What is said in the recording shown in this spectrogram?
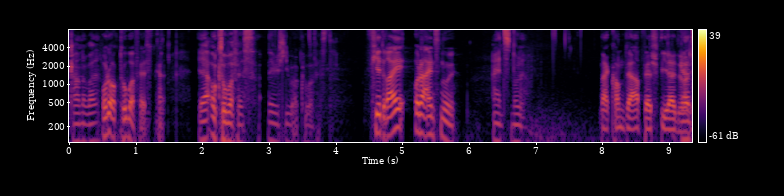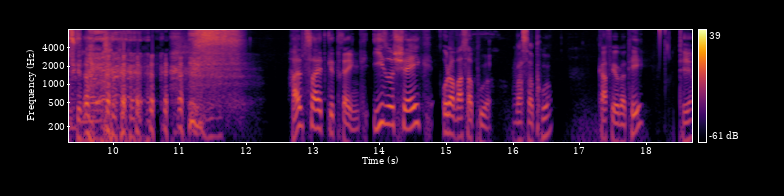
Karneval. Oder Oktoberfest? Ja, Oktoberfest. Nehme ich lieber Oktoberfest. 4-3 oder 1-0? 1-0. Da kommt der Abwehrspieler durch. Ganz genau. Halbzeitgetränk, Iso-Shake oder Wasser pur? Wasser pur. Kaffee oder Tee? Tee.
